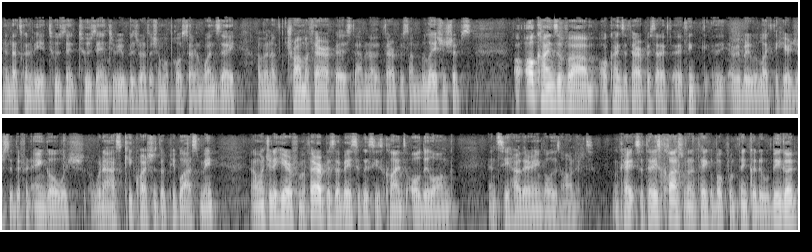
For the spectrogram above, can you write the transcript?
and that's going to be a Tuesday Tuesday interview. B'ezrat Hashem will post that on Wednesday. I have another trauma therapist. I have another therapist on relationships all kinds of um, all kinds of therapists that I, th- I, think everybody would like to hear just a different angle. Which to ask key questions that people ask me, and I want you to hear from a therapist that basically sees clients all day long, and see how their angle is on it. Okay, so today's class we're going to take a book from Think Good It Will Be Good.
